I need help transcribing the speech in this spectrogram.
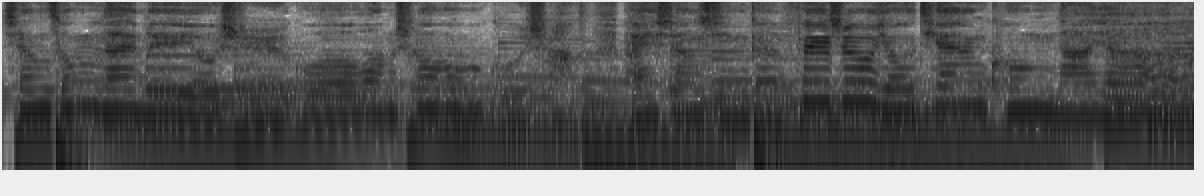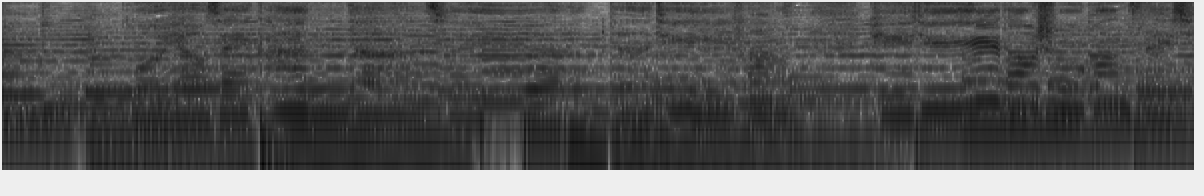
像从来没有失过望、受过伤，还相信敢飞就有天空那样。我要在看的最远的地方。一滴一道曙光在肩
